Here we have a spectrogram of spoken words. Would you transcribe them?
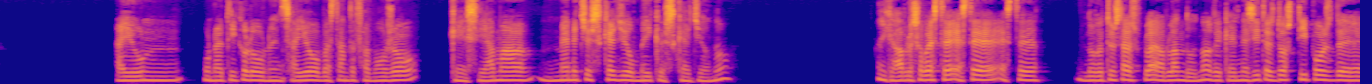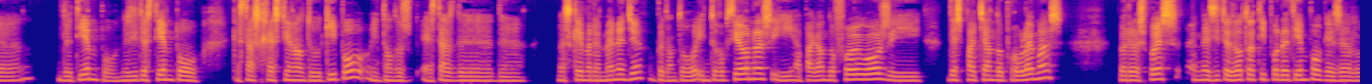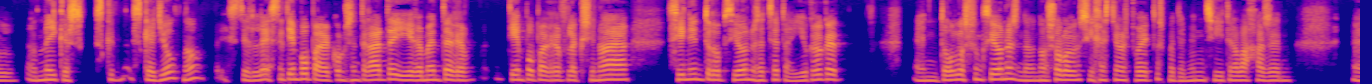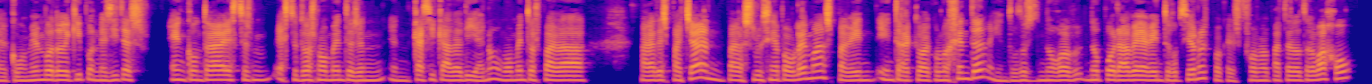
Hay un, un artículo, un ensayo bastante famoso que se llama Manage Schedule, Make Schedule, ¿no? Y que habla sobre este, este, este, lo que tú estás hablando, ¿no? De que necesitas dos tipos de, de tiempo. Necesitas tiempo que estás gestionando tu equipo, entonces estás de, de la esquema de manager, por tanto, interrupciones y apagando fuegos y despachando problemas. Pero después necesitas otro tipo de tiempo que es el, el make schedule, ¿no? Este, este, tiempo para concentrarte y realmente tiempo para reflexionar sin interrupciones, etc. Y yo creo que en todas las funciones, no, no solo si gestionas proyectos, pero también si trabajas en, eh, como miembro del equipo, necesitas encontrar estos, estos dos momentos en, en, casi cada día, ¿no? Momentos para, para despachar, para solucionar problemas, para in, interactuar con la gente, y entonces no, no puede haber interrupciones porque forma parte del trabajo,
